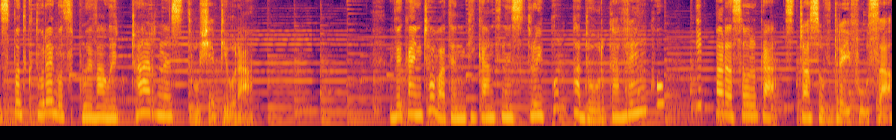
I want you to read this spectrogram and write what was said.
spod którego spływały czarne strusie pióra. wykańczała ten pikantny strój pompadurka w ręku i parasolka z czasów Dreyfusa.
